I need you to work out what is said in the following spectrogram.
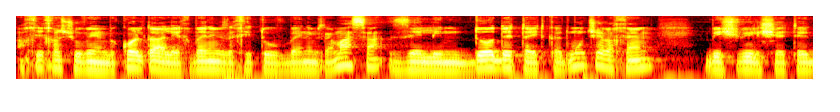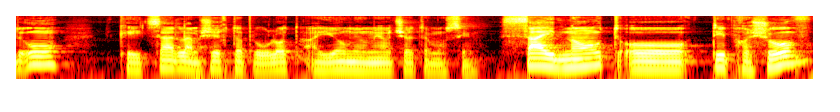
הכי חשובים בכל תהליך, בין אם זה חיטוב, בין אם זה מסה, זה למדוד את ההתקדמות שלכם בשביל שתדעו כיצד להמשיך את הפעולות היומיומיות שאתם עושים. סייד נוט או טיפ חשוב,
